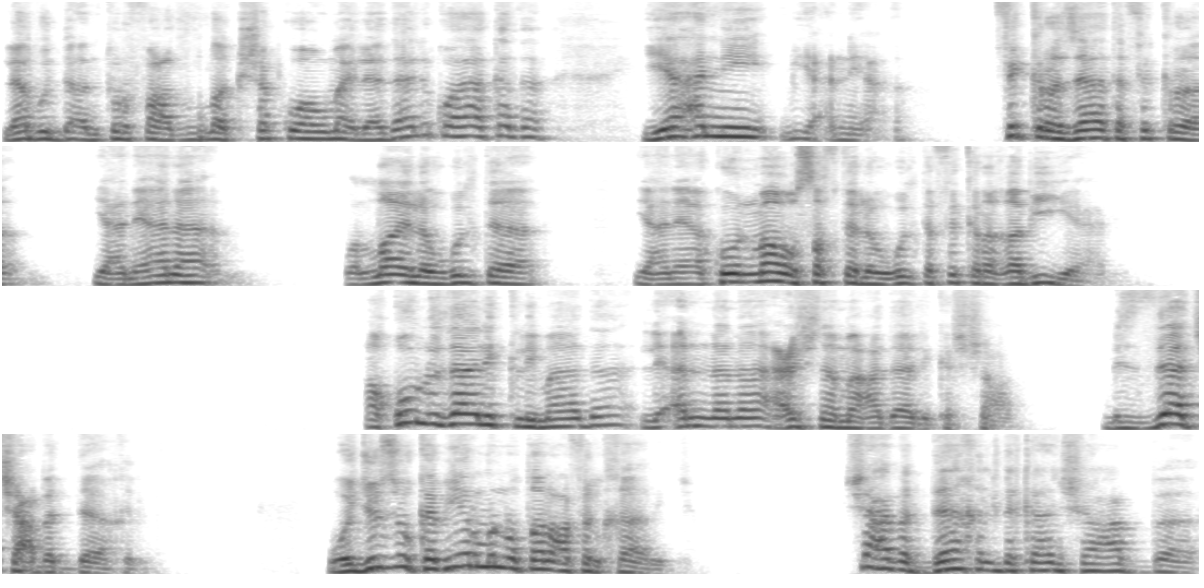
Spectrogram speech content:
لابد أن ترفع ضدك شكوى وما إلى ذلك وهكذا. يعني يعني فكرة ذات فكرة يعني أنا والله لو قلت يعني أكون ما وصفت لو قلت فكرة غبية يعني. أقول ذلك لماذا؟ لأننا عشنا مع ذلك الشعب بالذات شعب الداخل. وجزء كبير منه طلع في الخارج. شعب الداخل ده كان شعب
